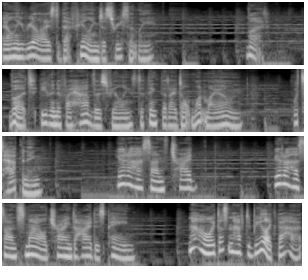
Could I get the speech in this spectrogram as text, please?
I only realized that feeling just recently. But, but, even if I have those feelings, to think that I don't want my own, what's happening? Iroha-san tried... Iroha-san smiled, trying to hide his pain. No, it doesn't have to be like that.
